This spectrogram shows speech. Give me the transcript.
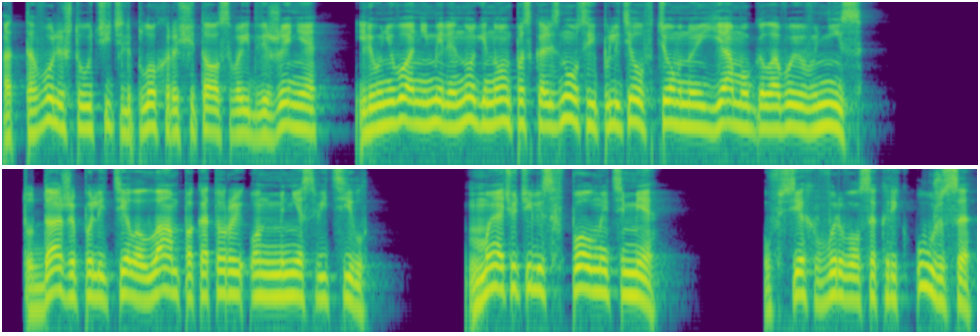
От того ли, что учитель плохо рассчитал свои движения, или у него онемели ноги, но он поскользнулся и полетел в темную яму головой вниз. Туда же полетела лампа, которой он мне светил. Мы очутились в полной тьме. У всех вырвался крик ужаса.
